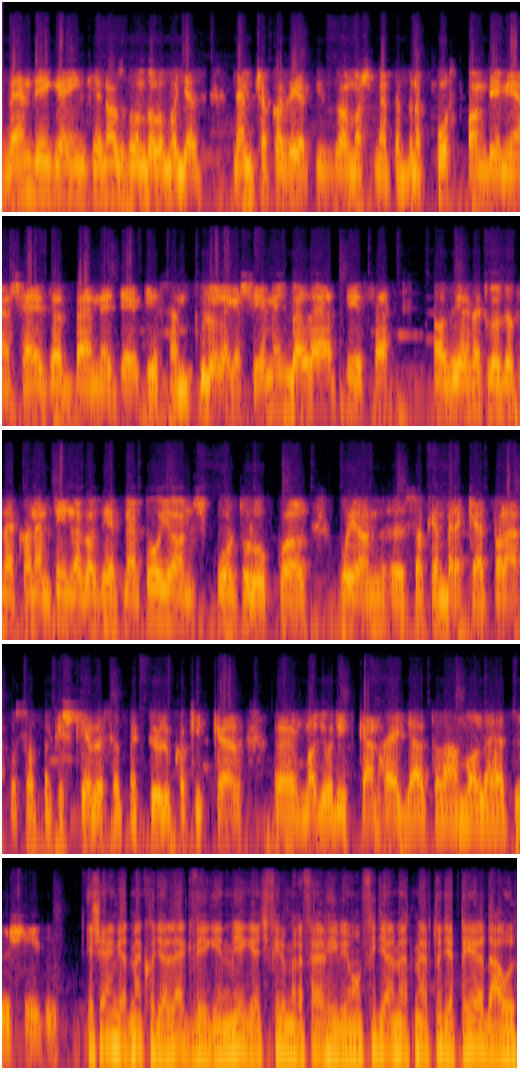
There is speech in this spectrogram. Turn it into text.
vendégeink. Én azt gondolom, hogy ez nem csak azért izgalmas, mert ebben a posztpandémiás helyzetben egy egészen különleges élményben lehet része, az érdeklődőknek, hanem tényleg azért, mert olyan sportolókkal, olyan szakemberekkel találkozhatnak és kérdezhetnek tőlük, akikkel nagyon ritkán, ha egyáltalán van lehetőségük. És engedd meg, hogy a legvégén még egy filmre felhívjam a figyelmet, mert ugye például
